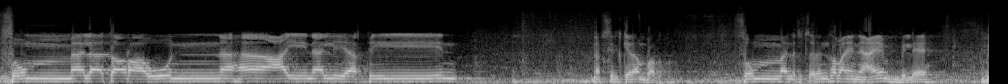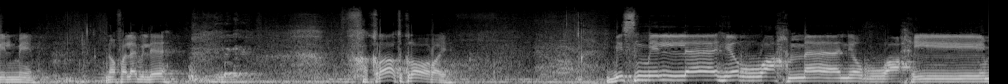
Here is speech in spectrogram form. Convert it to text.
ثم لترونها عين اليقين. نفس الكلام برضه. ثم لتسألون طبعا النعيم بالإيه؟ بالميم. نوفى لا بالإيه؟ هقرأها تقرأها ورايا. بسم الله الرحمن الرحيم.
